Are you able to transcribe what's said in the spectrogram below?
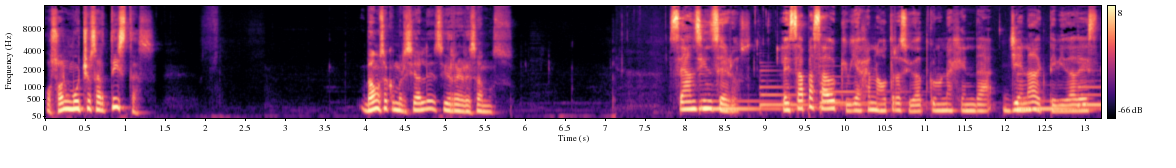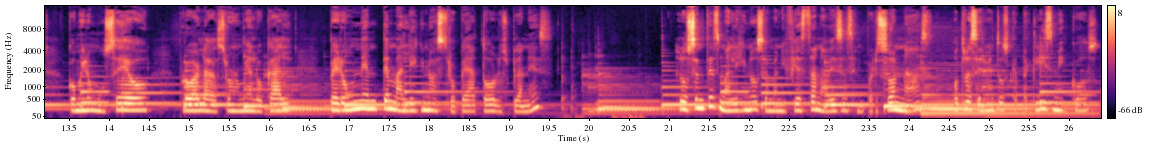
o son muchos artistas? Vamos a comerciales y regresamos. Sean sinceros, ¿les ha pasado que viajan a otra ciudad con una agenda llena de actividades como ir a un museo, probar la gastronomía local, pero un ente maligno estropea todos los planes? Los entes malignos se manifiestan a veces en personas, otras en eventos cataclísmicos,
